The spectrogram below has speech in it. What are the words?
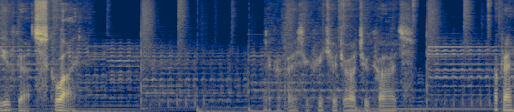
You've got squat. Sacrifice a creature, draw two cards. Okay.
